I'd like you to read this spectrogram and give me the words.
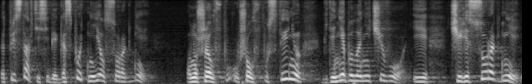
Вот представьте себе, Господь не ел 40 дней. Он ушел в, ушел в пустыню, где не было ничего. И через 40 дней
